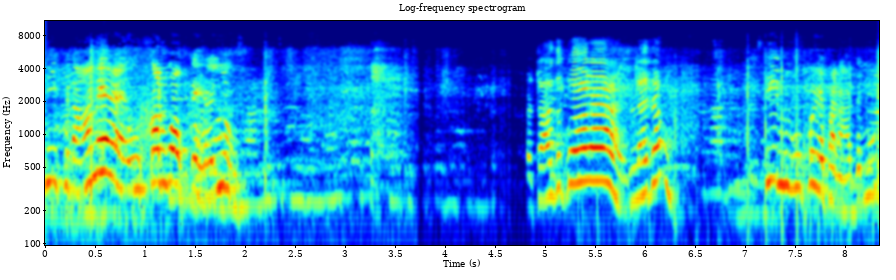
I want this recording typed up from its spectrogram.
सीखना में वो करवो कह रही हूँ। हटा दो को ले जाऊँ तीन ऊपर बना दे मुँह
